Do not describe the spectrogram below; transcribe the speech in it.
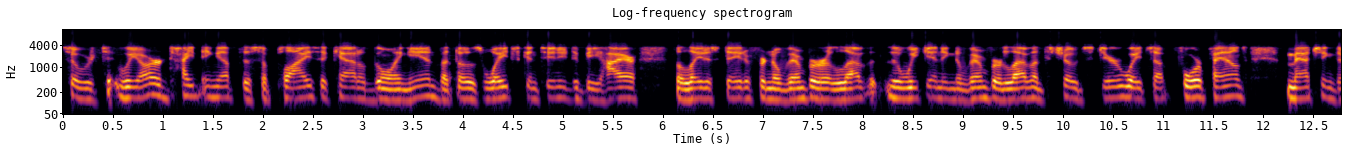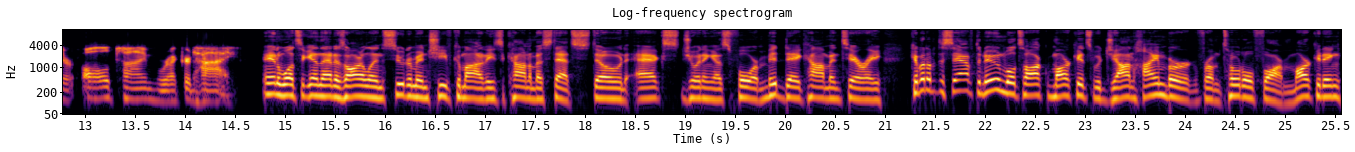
So we're t- we are tightening up the supplies of cattle going in, but those weights continue to be higher. The latest data for November 11th, the week ending November 11th, showed steer weights up four pounds, matching their all-time record high. And once again, that is Arlan Suderman, Chief Commodities Economist at StoneX, joining us for midday commentary. Coming up this afternoon, we'll talk markets with John Heimberg from Total Farm Marketing.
